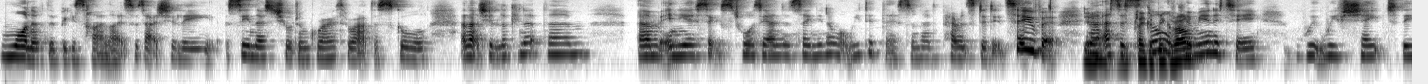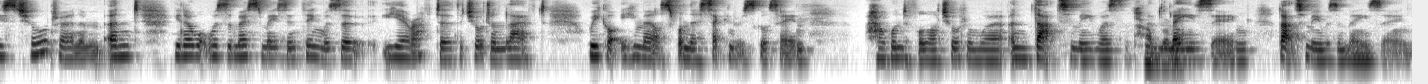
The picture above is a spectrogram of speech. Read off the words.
one of the biggest highlights was actually seeing those children grow throughout the school and actually looking at them. Um, in year six towards the end and saying, you know what, we did this and the parents did it too. But you Yeah, know, as a played a school community, we, we've shaped these children. And, and you know what was the most amazing thing was the year after the children left, we got emails from their secondary school saying how wonderful our children were. And that to me was amazing. That to me was amazing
